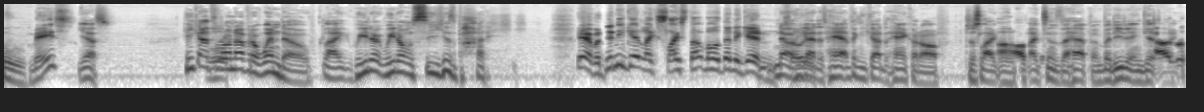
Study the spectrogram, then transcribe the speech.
Ooh, Mace? Yes. He got Well- thrown out of the window. Like we don't we don't see his body. Yeah, but didn't he get like sliced up? Well, then again, No, so he got did, his hand. I think he got his hand cut off, just like okay. like tends to happen. But he didn't get. uh, Like,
